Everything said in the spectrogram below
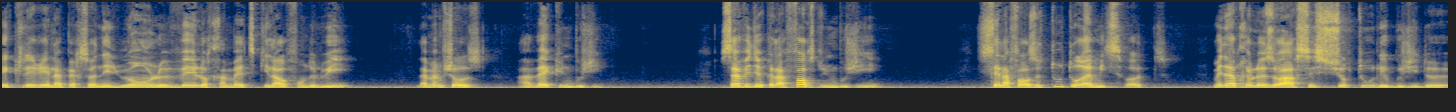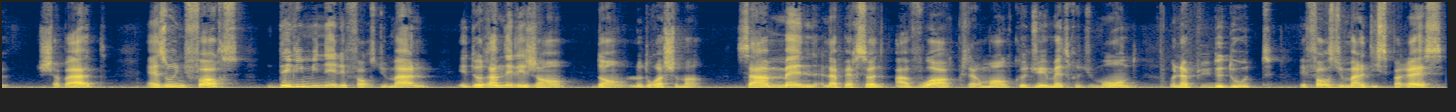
éclairer la personne et lui enlever le chametz qu'il a au fond de lui? La même chose avec une bougie. Ça veut dire que la force d'une bougie, c'est la force de tout Torah mitzvot, mais d'après le Zohar, c'est surtout les bougies de Shabbat. Elles ont une force d'éliminer les forces du mal et de ramener les gens dans le droit chemin. Ça amène la personne à voir clairement que Dieu est maître du monde. On n'a plus de doute, les forces du mal disparaissent,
